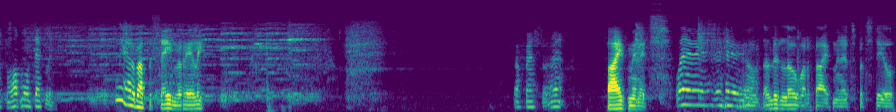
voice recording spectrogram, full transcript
It's a lot more deadly. Yeah, about the same, really. How fast was that? Five minutes. Well, a little over five minutes, but still.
